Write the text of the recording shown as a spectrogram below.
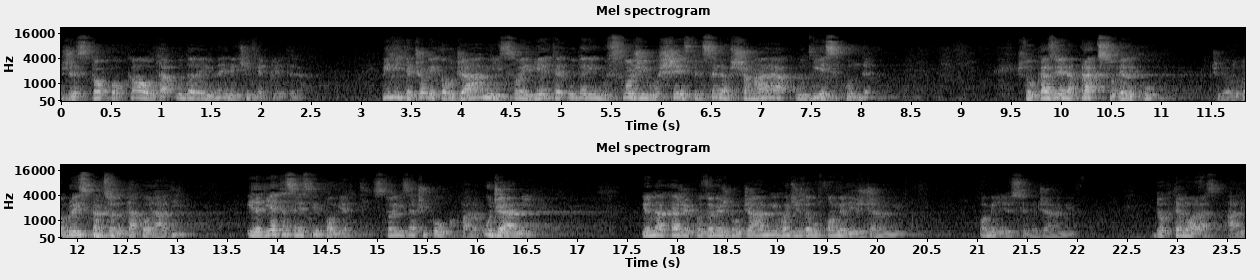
žestoko, kao da udaraju najvećih neprijatelja. Vidite čovjeka u džami i svoje dijete udari mu, složi mu šest ili sedam šamara u dvije sekunde što ukazuje na praksu veliku, znači da je dobro iz praksu da tako radi, i da djeta se ne smije pomjeriti. Stoji znači ko ukupano, u džamiji. I onda kaže, pozoveš ga u džamiju, hoćeš da mu omiliš džamiju. Omilio si mu džamiju. Dok te mora, ali,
